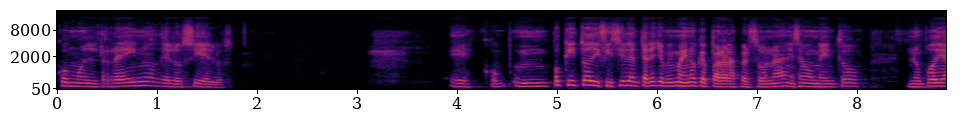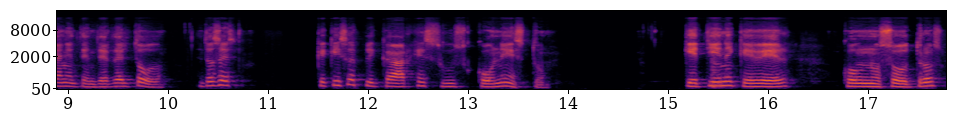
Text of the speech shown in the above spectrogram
como el reino de los cielos. Es un poquito difícil de entender. Yo me imagino que para las personas en ese momento no podían entender del todo. Entonces, ¿Qué quiso explicar Jesús con esto? ¿Qué tiene que ver con nosotros?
